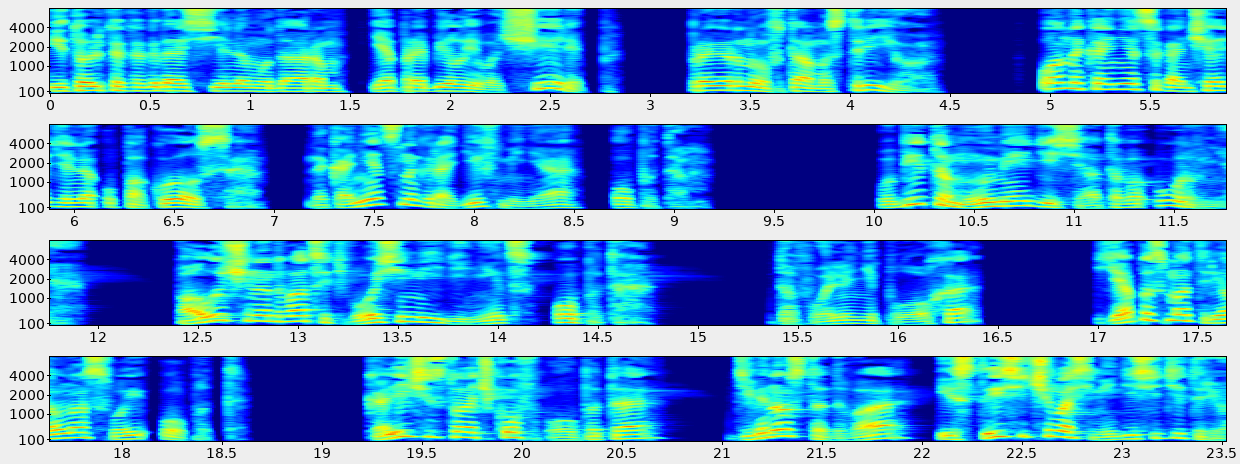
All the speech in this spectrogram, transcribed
И только когда сильным ударом я пробил его череп, провернув там острие, он, наконец, окончательно упокоился, наконец наградив меня опытом. Убита мумия 10 уровня. Получено 28 единиц опыта. Довольно неплохо. Я посмотрел на свой опыт. Количество очков опыта — 92 из 1083.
